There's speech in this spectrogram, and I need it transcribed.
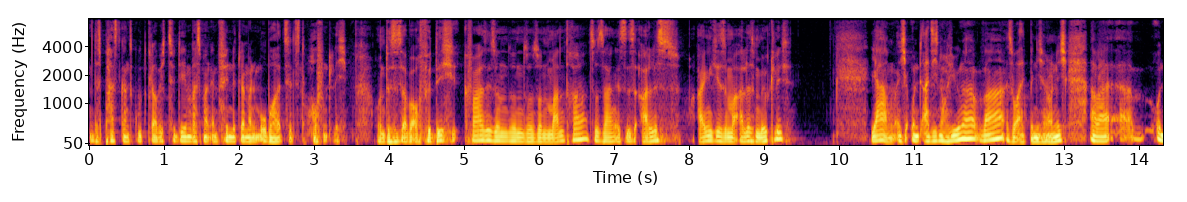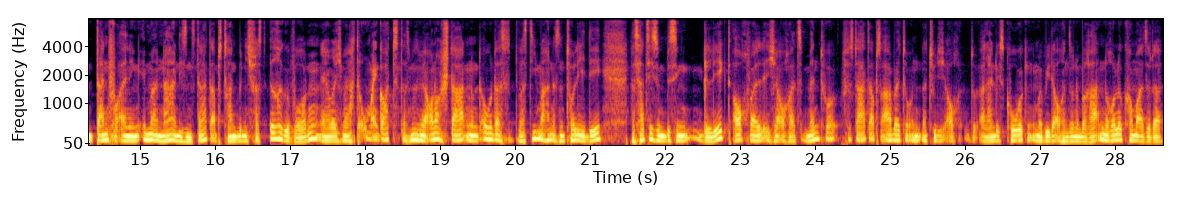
das passt ganz gut, glaube ich, zu dem, was man empfindet, wenn man im Oberholz sitzt, hoffentlich. Und das ist aber auch für dich quasi so ein, so, so ein Mantra, zu sagen, es ist alles, eigentlich ist immer alles möglich? Ja, ich, und als ich noch jünger war, so alt bin ich ja noch nicht, aber äh, und dann vor allen Dingen immer nah an diesen Startups dran, bin ich fast irre geworden, ja, weil ich mir dachte, oh mein Gott, das müssen wir auch noch starten und oh, das, was die machen, ist eine tolle Idee. Das hat sich so ein bisschen gelegt, auch weil ich ja auch als Mentor für Startups arbeite und natürlich auch allein durchs Coworking immer wieder auch in so eine beratende Rolle komme. Also da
